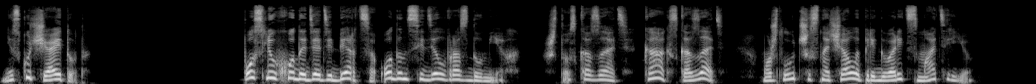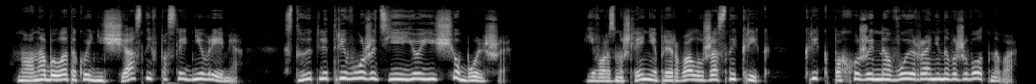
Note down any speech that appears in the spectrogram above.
не скучай тут». После ухода дяди Берца Одан сидел в раздумьях. Что сказать? Как сказать? Может, лучше сначала переговорить с матерью? Но она была такой несчастной в последнее время. Стоит ли тревожить ее еще больше? Его размышление прервал ужасный крик, крик, похожий на вой раненого животного.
